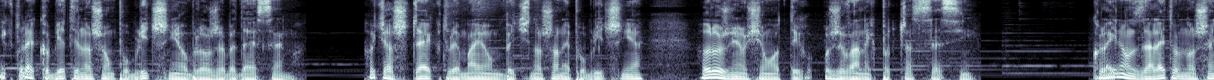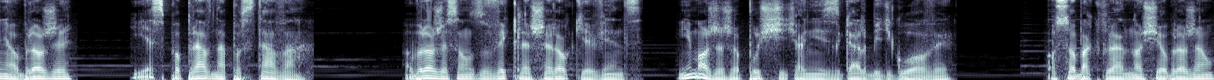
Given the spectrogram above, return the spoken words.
Niektóre kobiety noszą publicznie obroże BDSM, chociaż te, które mają być noszone publicznie, różnią się od tych używanych podczas sesji. Kolejną zaletą noszenia obroży jest poprawna postawa. Obroże są zwykle szerokie, więc nie możesz opuścić ani zgarbić głowy. Osoba, która nosi obrożę,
